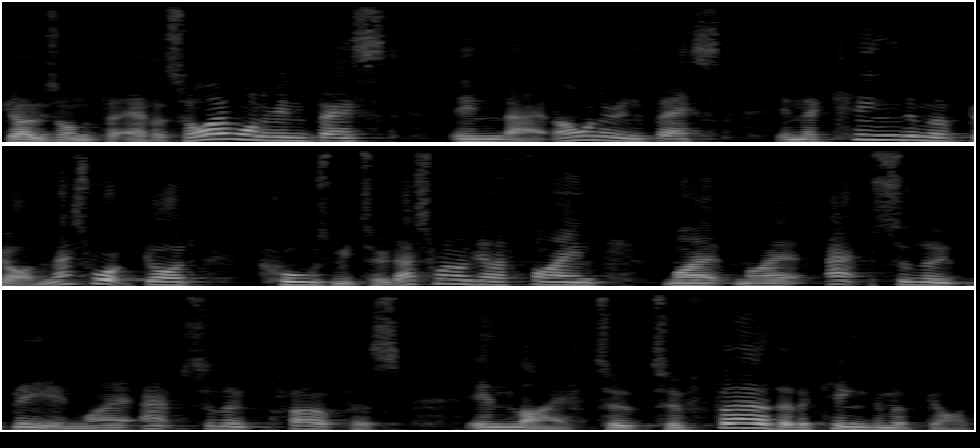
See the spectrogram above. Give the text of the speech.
goes on forever. So I want to invest in that. I want to invest in the kingdom of God. And that's what God calls me to. That's when I'm going to find my, my absolute being, my absolute purpose in life to, to further the kingdom of God.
